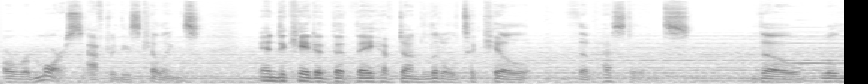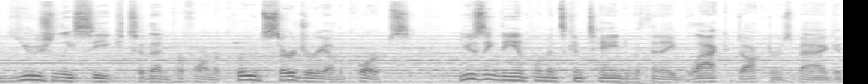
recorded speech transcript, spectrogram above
or remorse after these killings, indicated that they have done little to kill the pestilence, though will usually seek to then perform a crude surgery on the corpse, using the implements contained within a black doctor's bag it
